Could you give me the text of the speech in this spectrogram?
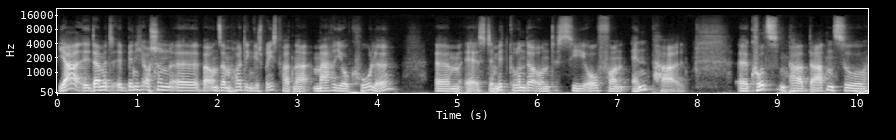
Ja, äh, damit äh, bin ich auch schon äh, bei unserem heutigen Gesprächspartner Mario Kohle. Ähm, er ist der Mitgründer und CEO von Enpal. Äh, kurz ein paar Daten zu,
